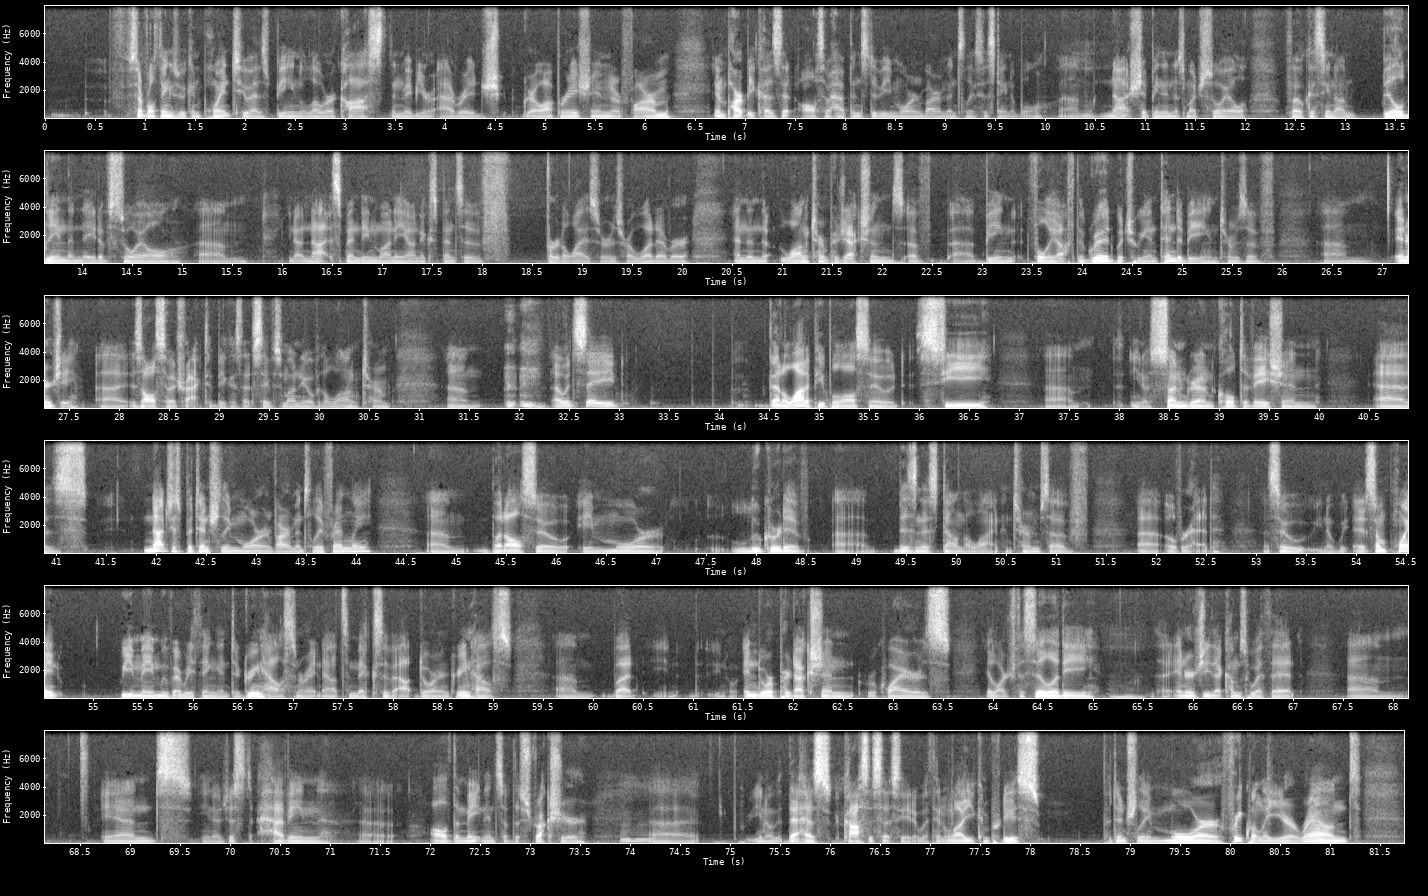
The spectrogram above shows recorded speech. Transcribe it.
several things we can point to as being lower cost than maybe your average grow operation or farm, in part because it also happens to be more environmentally sustainable. Um, Not shipping in as much soil, focusing on building the native soil, um, you know, not spending money on expensive fertilizers or whatever. And then the long term projections of uh, being fully off the grid, which we intend to be in terms of um, energy, uh, is also attractive because that saves money over the long term. Um, I would say that a lot of people also see, um, you know, sun-grown cultivation as not just potentially more environmentally friendly, um, but also a more lucrative uh, business down the line in terms of uh, overhead. So, you know, we, at some point, we may move everything into greenhouse, and right now it's a mix of outdoor and greenhouse. Um, but you know, indoor production requires a large facility, the energy that comes with it, um, and you know, just having uh, all of the maintenance of the structure. Uh, you know that has costs associated with it. And while you can produce potentially more frequently year round,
